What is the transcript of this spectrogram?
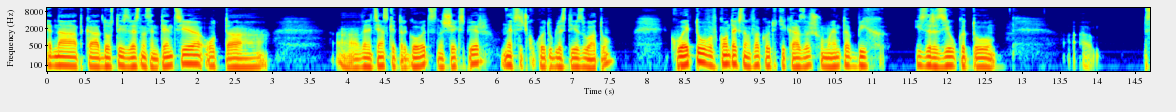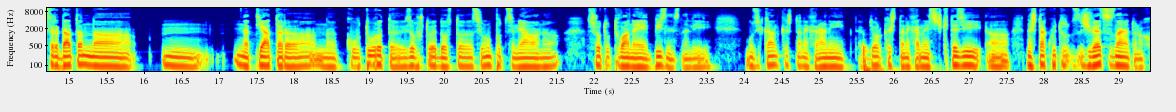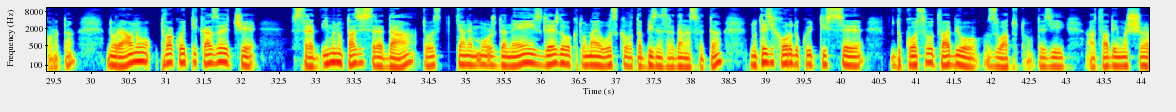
една така доста известна сентенция от а, а, венецианския търговец на Шекспир. Не всичко, което блести е злато. Което в контекста на това, което ти казваш, в момента бих изразил като а, средата на на театъра, на културата изобщо е доста силно подценявана, защото това не е бизнес, нали? Музикантка ще не храни, актьорка ще не храни всички тези а, неща, които живеят съзнанието на хората. Но реално това, което ти каза е, че сред, именно тази среда, т.е. тя не може да не е изглеждала като най-лъскавата бизнес среда на света, но тези хора, до които ти се докосвал, това е било златото. Тези, а, това да имаш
